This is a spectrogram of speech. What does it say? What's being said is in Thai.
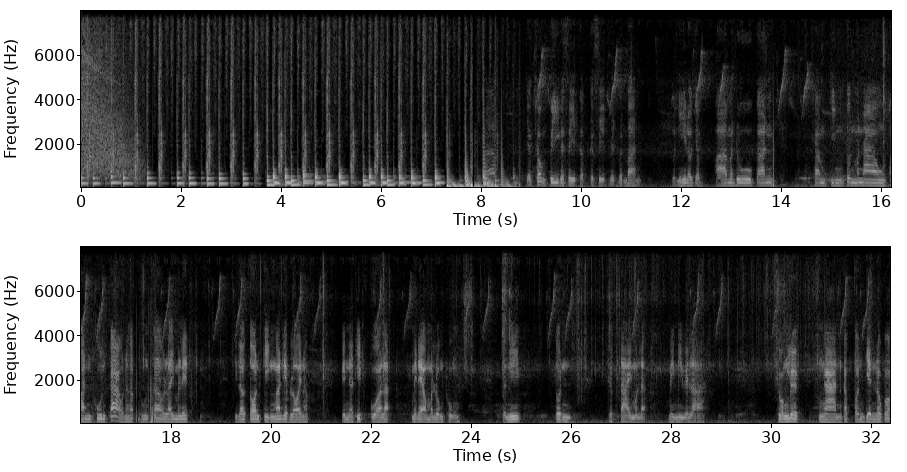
ครับจากช่องฟรีเกษตรครับเกษตรแบบบ้านๆวันนี้เราจะพามาดูการชำกิ่งต้นมะนาวพันธุ์ทูนเก้านะครับ ทูนเก้าไรเมล็ด ที่เราตอนกิ่งมาเรียบร้อยนะครับ เป็นอาทิตย์กว่าละ ไม่ได้เอามาลงถุง ตัวนี้ต้นเกือบตายหมดละ ไม่มีเวลา ช่วงเลิกงานครับ ตอนเย็นเราก็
